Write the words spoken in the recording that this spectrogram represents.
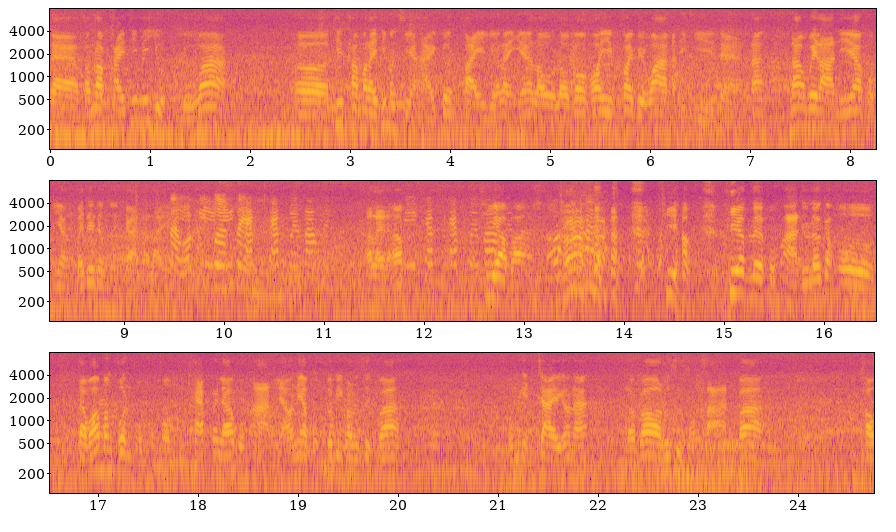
แต่สำหรับใครที่ไม่หยุดหรือว่าเอ่อที่ทำอะไรที่มันเสียหายเกินไปหรืออะไรเงี้ยเราเราก็ค่อยค่อยไปว่ากันอีกทีแต่ณณเวลานี้ผมยังไม่ได้ดำเนินการอะไร แต่ว่ามีเปอร์เซ็นต์แคปไว้บ้างไหมอะไรนะครับมีแคปแคปไว้บ้างเพียบอะเพียบเพียบเลยผมอ่านดูแล้วก็เออแต่ว่าบางคนผมผมแคปไปแล้วผมอ่านแล้วเนี่ยผมก็มีความรู้สึกว่า ผมเห็นใจเขานะ แล้วก็รู้สึกสงสารว่า เขา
